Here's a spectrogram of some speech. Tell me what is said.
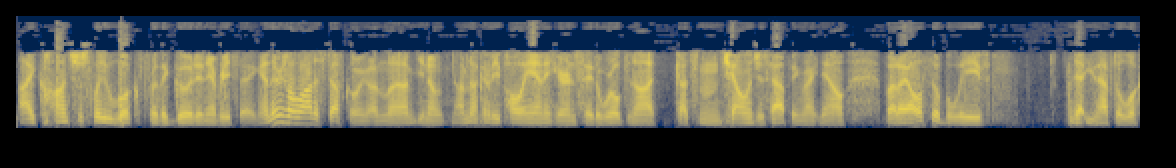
I consciously look for the good in everything. And there's a lot of stuff going on. Um, you know, I'm not going to be Pollyanna here and say the world's not got some challenges happening right now, but I also believe that you have to look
